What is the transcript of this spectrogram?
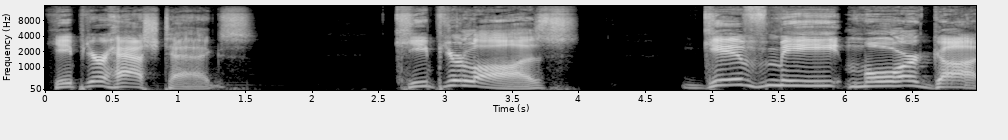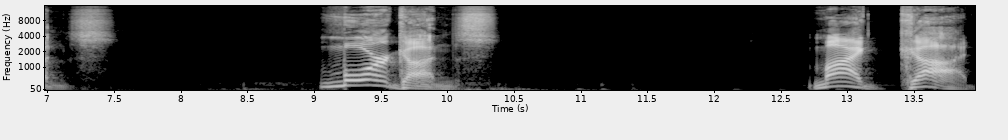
keep your hashtags, keep your laws, Give me more guns. More guns. My God.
